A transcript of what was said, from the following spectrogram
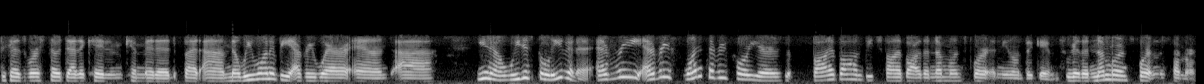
because we're so dedicated and committed. But um, no, we want to be everywhere and uh you know, we just believe in it. Every every once every four years, volleyball and beach volleyball are the number one sport in the Olympic Games. We are the number one sport in the summer,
